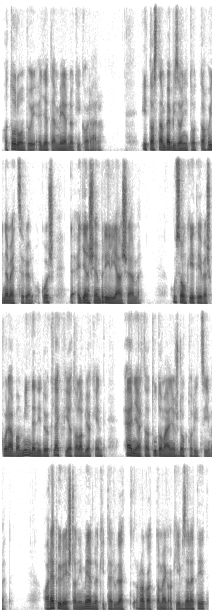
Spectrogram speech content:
a Torontói Egyetem mérnöki karára. Itt aztán bebizonyította, hogy nem egyszerűen okos, de egyenesen brilliáns elme. 22 éves korában minden idők legfiatalabbjaként elnyerte a tudományos doktori címet. A repüléstani mérnöki terület ragadta meg a képzeletét,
